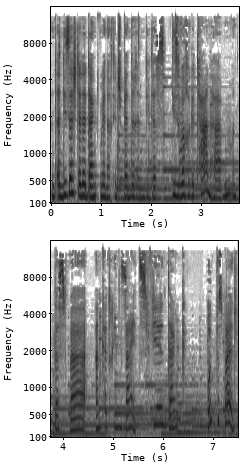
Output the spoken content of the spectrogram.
Und an dieser Stelle danken wir noch den Spenderinnen, die das diese Woche getan haben. Und das war Ann-Kathrin Seitz. Vielen Dank und bis bald.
